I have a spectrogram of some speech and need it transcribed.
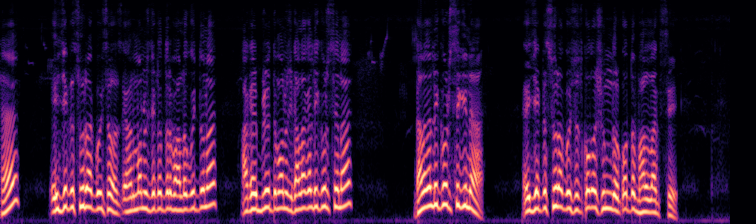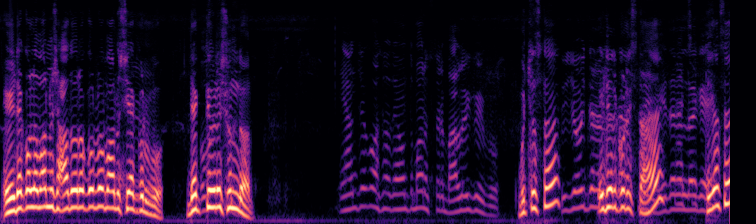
হ্যাঁ এই যে সুরা কইস এখন মানুষ দেখলে তোর ভালো কইতো না আগের বিরুদ্ধে মানুষ গালাগালি করছে না? গালাগালি করছে কি না এই যে একটা সুরা কইস কত সুন্দর কত ভালো লাগছে। এইটা করলে মানুষ আদরও করব মানুষ ইয়া করব। দেখতে হলে সুন্দর। বুঝছস না? এটার করিস না, হ্যাঁ? ঠিক আছে?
